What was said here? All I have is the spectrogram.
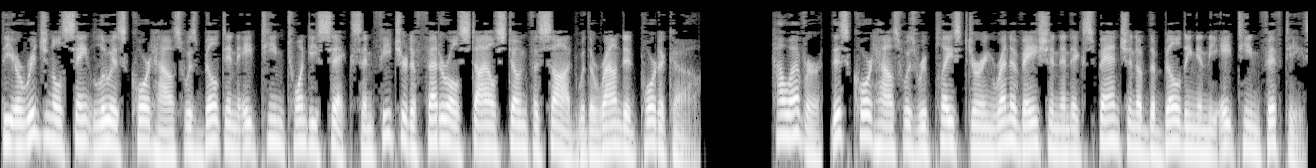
The original St. Louis courthouse was built in 1826 and featured a federal-style stone facade with a rounded portico. However, this courthouse was replaced during renovation and expansion of the building in the 1850s.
